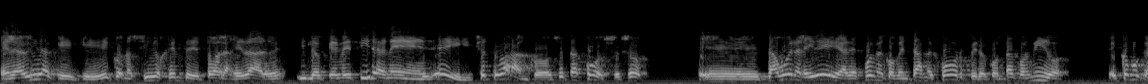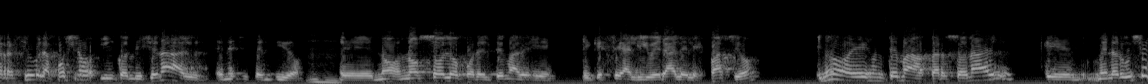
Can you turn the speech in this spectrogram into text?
en la vida que, he conocido gente de todas las edades y lo que me tiran es, hey, yo te banco, yo te apoyo, yo... Eh, está buena la idea, después me comentás mejor, pero contá conmigo es como que recibo el apoyo incondicional en ese sentido, eh, no, no solo por el tema de, que sea liberal el espacio, sino es un tema personal que me enorgullece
